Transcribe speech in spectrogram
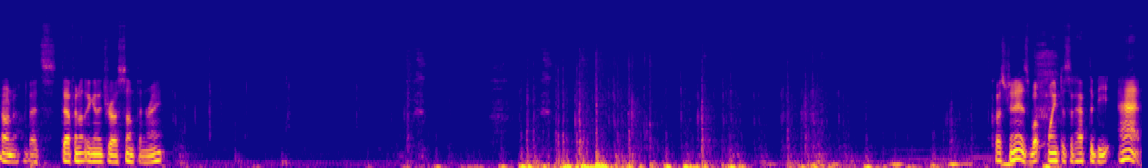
Oh no, that's definitely going to draw something, right? Question is, what point does it have to be at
